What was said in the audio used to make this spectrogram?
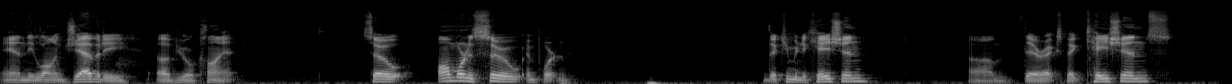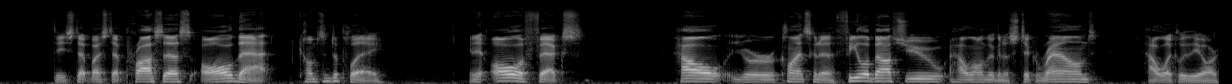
and the longevity of your client. So, onboarding is so important. The communication, um, their expectations, the step by step process, all that comes into play, and it all affects how your client's going to feel about you, how long they're going to stick around, how likely they are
